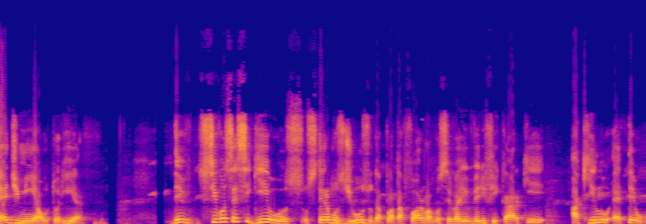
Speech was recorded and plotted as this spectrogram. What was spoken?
é de minha autoria? Se você seguir os, os termos de uso da plataforma, você vai verificar que aquilo é teu.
